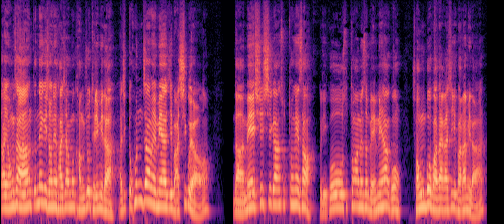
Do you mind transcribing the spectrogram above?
자, 영상 끝내기 전에 다시 한번 강조 드립니다. 아직도 혼자 매매하지 마시고요. 그 다음에 실시간 소통해서 그리고 소통하면서 매매하고 정보 받아가시기 바랍니다.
